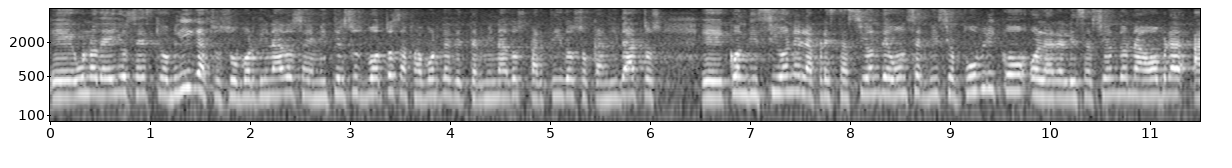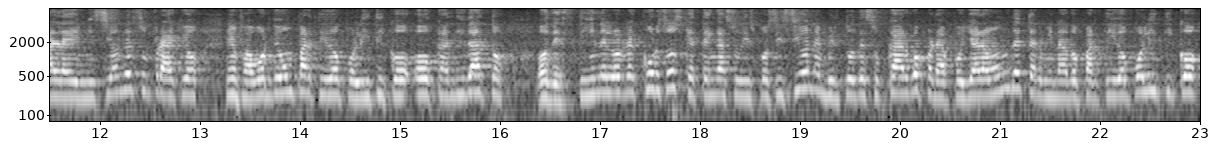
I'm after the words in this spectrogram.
Eh, uno de ellos es que obliga a sus subordinados a emitir sus votos a favor de determinados partidos o candidatos. Condicione la prestación de un servicio público o la realización de una obra a la emisión del sufragio en favor de un partido político o candidato o destine los recursos que tenga a su disposición en virtud de su cargo para apoyar a un determinado partido político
